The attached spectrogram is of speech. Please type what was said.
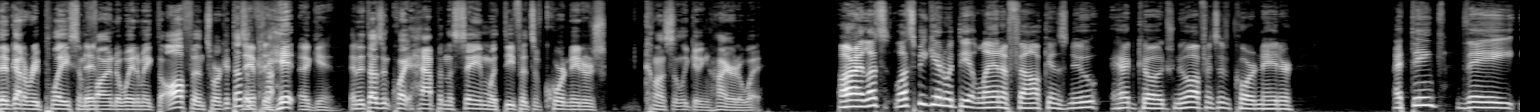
They've got to replace and They- find a way to make the offense work. It doesn't they have to hit again. and it doesn't quite happen the same with defensive coordinators constantly getting hired away. All right, let's let's begin with the Atlanta Falcons' new head coach, new offensive coordinator. I think they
